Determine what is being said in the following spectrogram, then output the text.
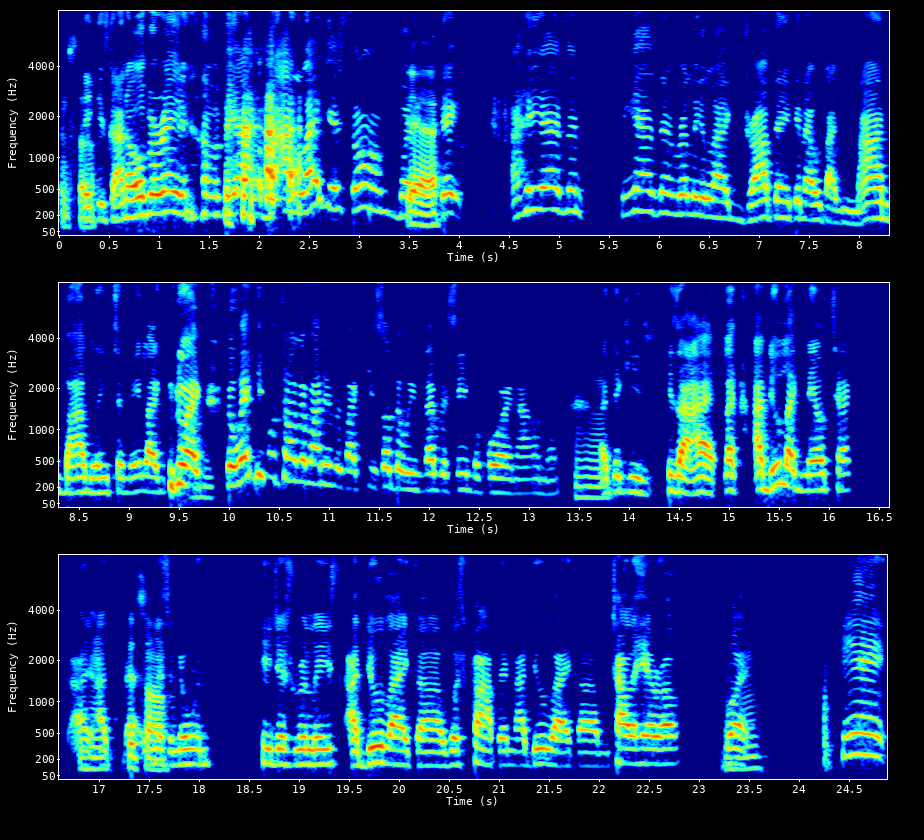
and stuff. I think he's kind of overrated. I'm gonna be honest, but I like his song, but Yeah. they uh, he hasn't he hasn't really like dropped anything that was like mind-boggling to me. Like like the way people talk about him is like he's something we've never seen before, and I don't know. Mhm. I think he's he's alright. Like I do like Nail Tech. I, Mhm. I Good song. That's a new one he just released. I do like uh What's Popping. I do like um Tyler Herro, but Mhm. he ain't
